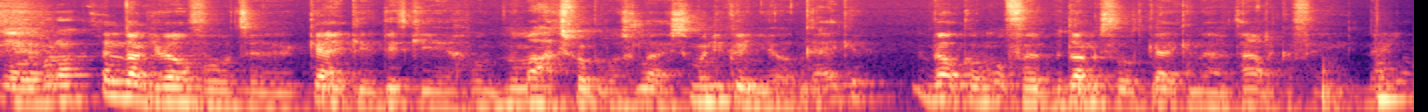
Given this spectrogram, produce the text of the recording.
Ja, bedankt. En dankjewel voor het uh, kijken dit keer. Want normaal gesproken was het luisteren, maar nu kun je ook kijken. Welkom of uh, bedankt voor het kijken naar het Hadencafé Nederland.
